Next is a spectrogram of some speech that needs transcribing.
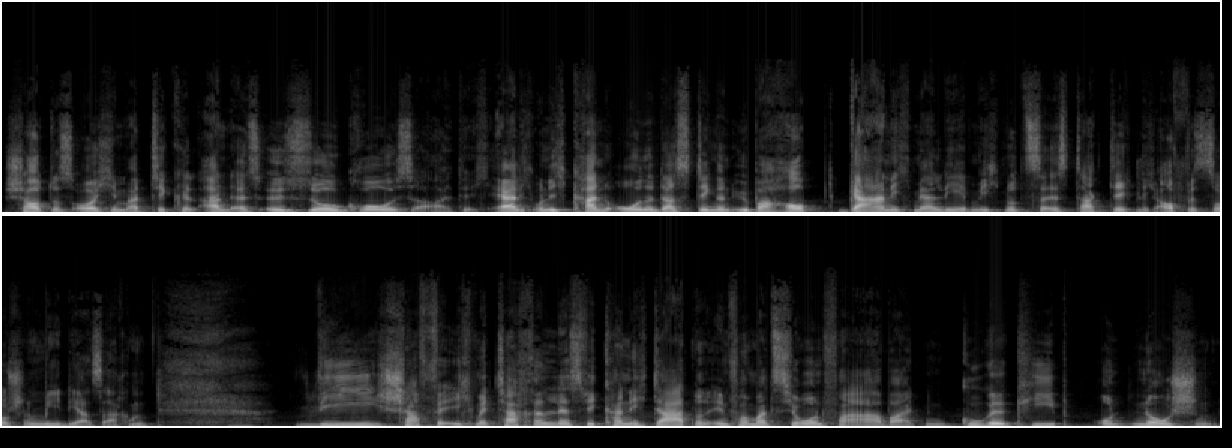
Schaut es euch im Artikel an. Es ist so großartig. Ehrlich. Und ich kann ohne das Ding überhaupt gar nicht mehr leben. Ich nutze es tagtäglich auch für Social Media Sachen. Wie schaffe ich Metacheles? Wie kann ich Daten und Informationen verarbeiten? Google Keep und Notion.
